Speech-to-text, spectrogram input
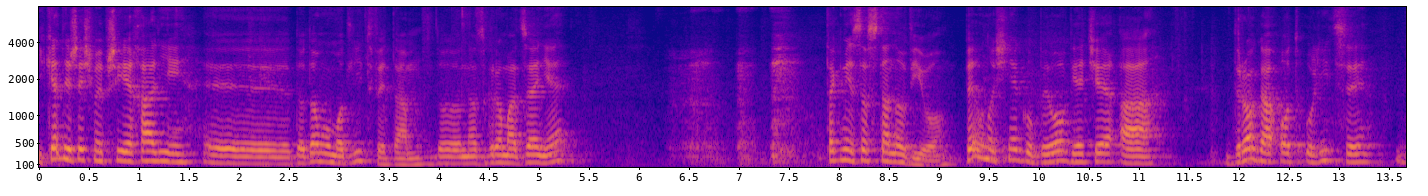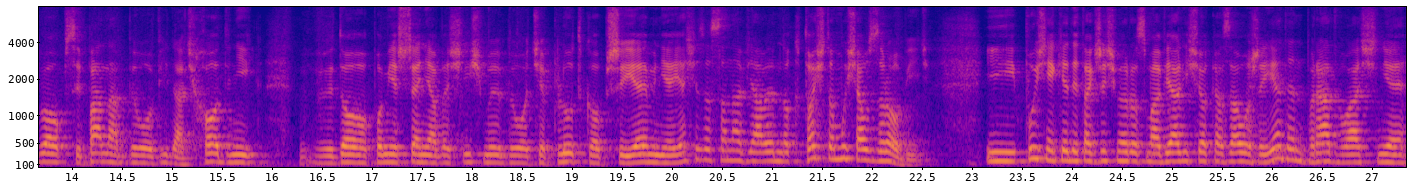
I kiedy żeśmy przyjechali y, do domu modlitwy tam, do, na zgromadzenie, tak mnie zastanowiło. Pełno śniegu było, wiecie, a droga od ulicy była obsypana, było widać chodnik. Do pomieszczenia weszliśmy, było cieplutko, przyjemnie. Ja się zastanawiałem, no ktoś to musiał zrobić. I później, kiedy tak żeśmy rozmawiali, się okazało, że jeden brat właśnie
